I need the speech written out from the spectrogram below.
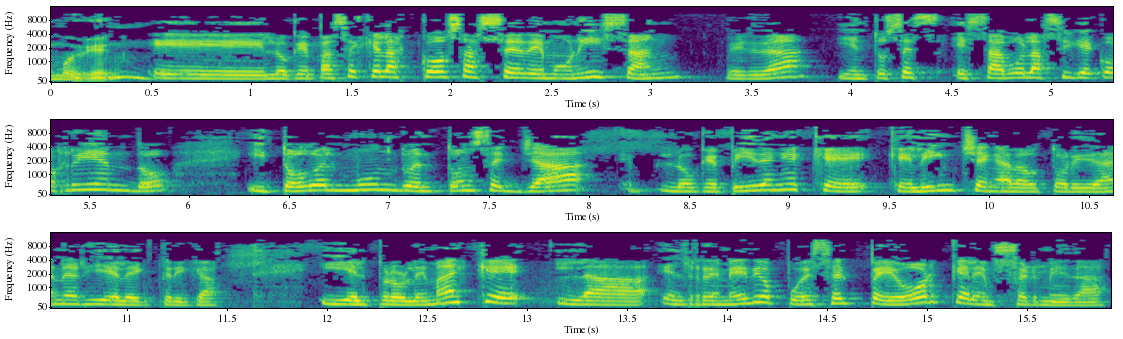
muy bien, eh, lo que pasa es que las cosas se demonizan, ¿verdad? Y entonces esa bola sigue corriendo y todo el mundo entonces ya lo que piden es que, que linchen a la Autoridad de Energía Eléctrica. Y el problema es que la, el remedio puede ser peor que la enfermedad.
